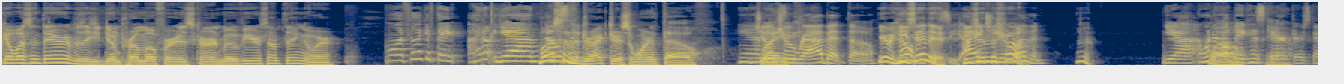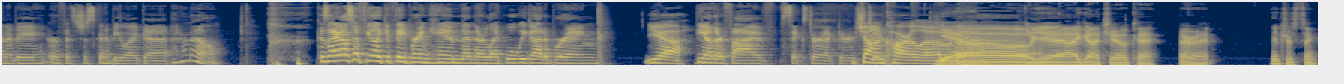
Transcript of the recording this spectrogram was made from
Taika wasn't there? Was he doing promo for his current movie or something? Or Well, I feel like if they, I don't. Yeah, Most was of the directors weren't though. Yeah. Jojo Like- Rabbit though. Yeah, but he's in it. He's in the show. IG-11. Yeah, I wonder Well, how big his character is going to be, or if it's just going to be like a, I don't know. Because I also feel like if they bring him, then they're like, well, we got to bring Yeah. the other five, six directors. John too. Carlo. Yeah. Oh Yeah. yeah. I got you. Okay. All right. Interesting.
